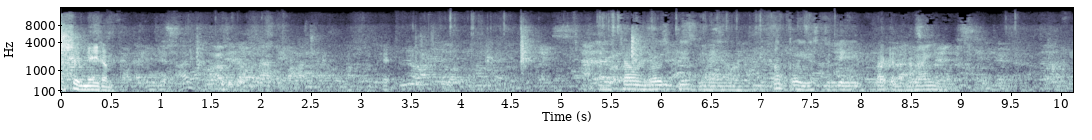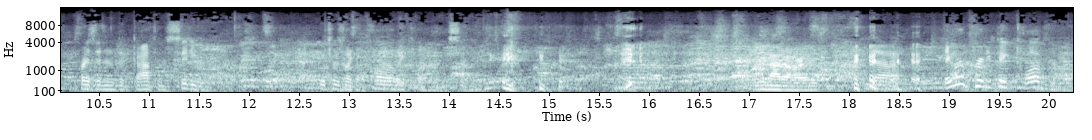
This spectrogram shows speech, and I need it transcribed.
I should meet him. I was telling roast beef. My uh, uncle used to be back in the nineties president of the Gotham City, which was like a Harley club in the city. You're not a Harley. Uh, they were a pretty big club though.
